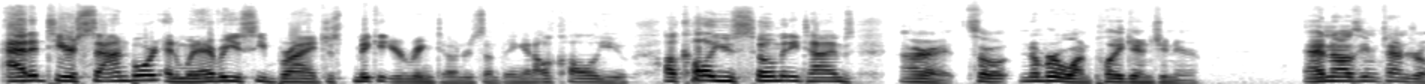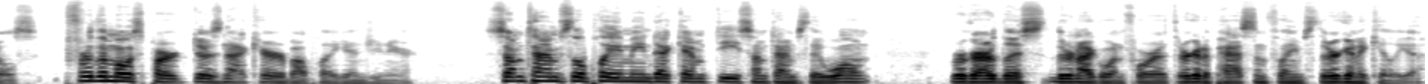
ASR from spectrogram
add it to your soundboard, and whenever you see Bryant, just make it your ringtone or something, and I'll call you. I'll call you so many times. All right. So number one, Plague Engineer. Ad nauseam tendrils, for the most part, does not care about Plague Engineer. Sometimes they'll play a main deck empty, sometimes they won't. Regardless, they're not going for it. They're going to Past in Flames. They're going to kill you.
